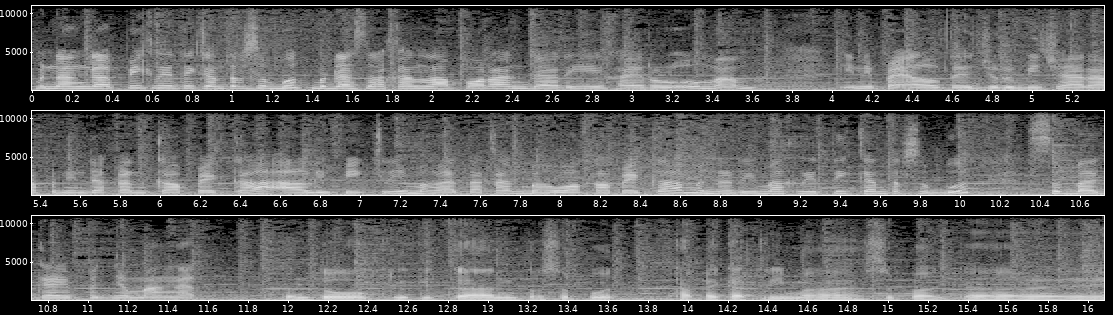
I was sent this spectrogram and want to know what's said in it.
Menanggapi kritikan tersebut berdasarkan laporan dari Khairul Umam, ini PLT juru bicara penindakan KPK Ali Fikri mengatakan bahwa KPK menerima kritikan tersebut sebagai penyemangat. Tentu kritikan tersebut KPK terima sebagai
